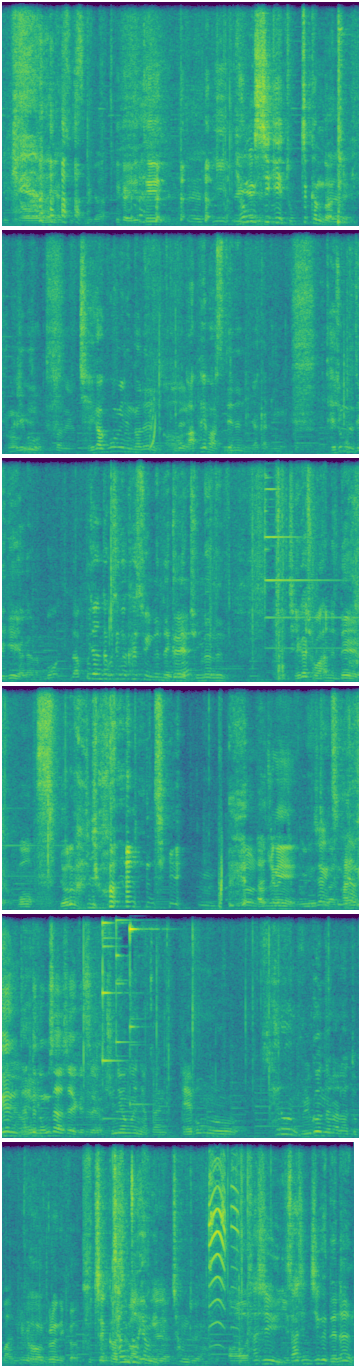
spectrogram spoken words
이렇게 할 수 있습니다. 그러니까 이게 되게 이 형식이 독특한 거 같아요 그리고 맞아요. 제가 꾸미는 거는 어, 네. 앞에 봤을 때는 약간 좀 대중도 되게 약간 뭐 나쁘지 않다고 생각할 수 있는데 근데 네. 뒷면은 제가 좋아하는데 뭐 여러분 좋아하는지. 음. 나중에 굉장히 당근 당근 농사 하셔야겠어요. 준영은 약간 앨범으로 새로운 물건을 하나 또 만들고 어 그러니까. 부채까지 창조형이래요 창조형. 어 사실 이 사진 찍을 때는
